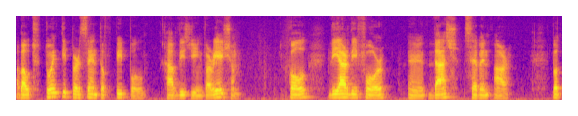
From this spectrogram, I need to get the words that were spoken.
about 20% of people have this gene variation called DRD4 uh, 7R. But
